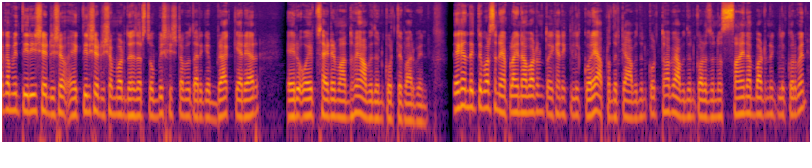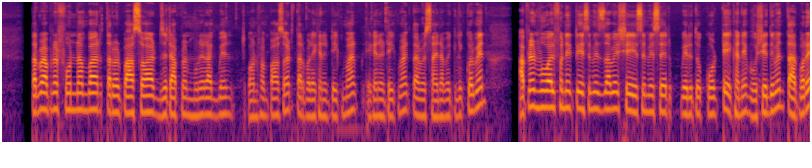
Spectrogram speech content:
আগামী তিরিশে ডিসেম্বর একত্রিশে ডিসেম্বর দু হাজার চব্বিশ খ্রিস্টাব্দ তারিখে ব্র্যাক ক্যারিয়ার এর ওয়েবসাইটের মাধ্যমে আবেদন করতে পারবেন। তো এখানে দেখতে পাচ্ছেন অ্যাপ্লাই না বাটন তো এখানে ক্লিক করে আপনাদেরকে আবেদন করতে হবে। আবেদন করার জন্য সাইন আপ বাটনে ক্লিক করবেন। তারপর আপনার ফোন নাম্বার তারপর পাসওয়ার্ড যেটা আপনার মনে রাখবেন কনফার্ম পাসওয়ার্ড তারপর এখানে টিকমার্ক এখানে টিকমার্ক তারপর সাইন আপে ক্লিক করবেন। আপনার মোবাইল ফোনে একটি এস এম এস যাবে, সেই এস এম এস এর প্রেরিত কোডটি এখানে বসিয়ে দেবেন, তারপরে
